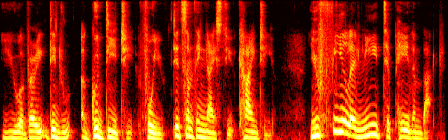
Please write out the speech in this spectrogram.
you a very did a good deed to you, for you, did something nice to you, kind to you. You feel a need to pay them back.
